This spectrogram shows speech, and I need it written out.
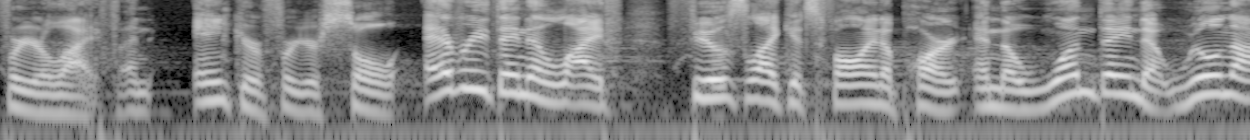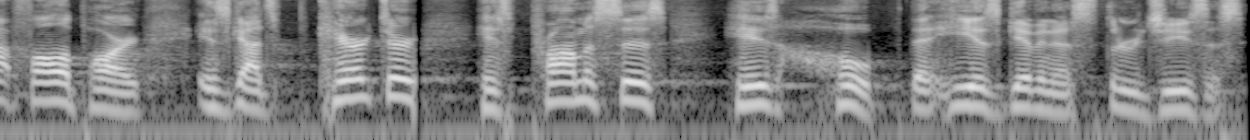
for your life, an anchor for your soul. Everything in life feels like it's falling apart, and the one thing that will not fall apart is God's character, His promises, His hope that He has given us through Jesus.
